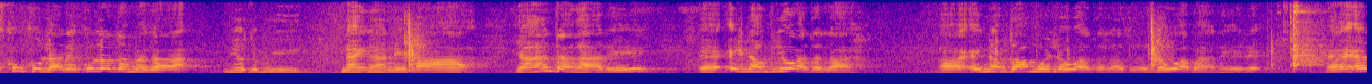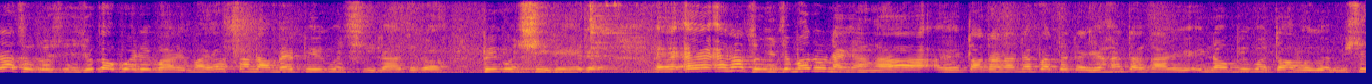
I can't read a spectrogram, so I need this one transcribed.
အခုခုလာတဲ့ကုလသမဂ္ဂမျိုးသမီးနိုင်ငံတွေမှာ ရဟန်းတန်ဃာတွေအဲအိမ်အောင်ပြုတ်ရသလားအာအိမ်အောင်သားမွေးလောက်ရသလားဆိုတော့လောက်ရပါတယ်တဲ့အဲအဲ့ဒါဆိုလို့ရှိရင်ရုပ်ောက်ပွဲတွေဘာတွေမှာရောစန္ဒမဲပေးခွင့်ရှိလားဆိုတော့ပေးခွင့်ရှိတယ်တဲ့အဲအဲအဲ့ဒါဆိုရင်ကျမတို့နိုင်ငံကအဲတာသနာနဲ့ပတ်သက်တဲ့ရဟန်းတန်ဃာတွေအိမ်အောင်ပြုတ်ခွင့်တောင်းမွေးခွင့်မရှိ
